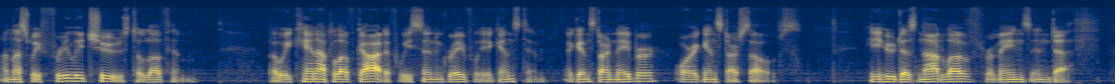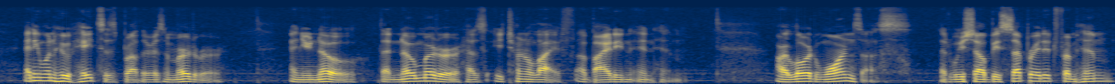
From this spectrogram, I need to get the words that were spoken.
unless we freely choose to love Him. But we cannot love God if we sin gravely against Him, against our neighbor, or against ourselves. He who does not love remains in death. Anyone who hates his brother is a murderer, and you know that no murderer has eternal life abiding in him. Our Lord warns us that we shall be separated from Him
